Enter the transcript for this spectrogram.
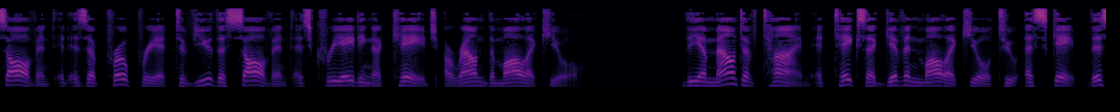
solvent, it is appropriate to view the solvent as creating a cage around the molecule. The amount of time it takes a given molecule to escape this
